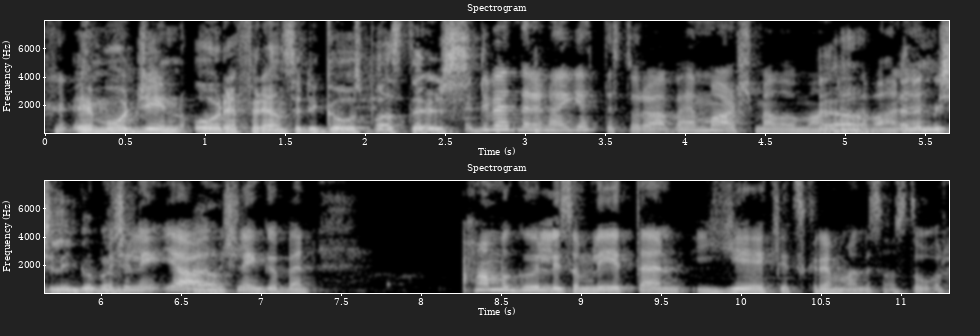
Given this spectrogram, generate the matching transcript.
Emojin och referenser till Ghostbusters. Du vet när den här jättestora, vad är Marshmallow Man eller vad Ja, han eller? Michelin-gubben. Michelin, ja, Ja. Michelin-gubben. Han var gullig som liten, jäkligt skrämmande som stor.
